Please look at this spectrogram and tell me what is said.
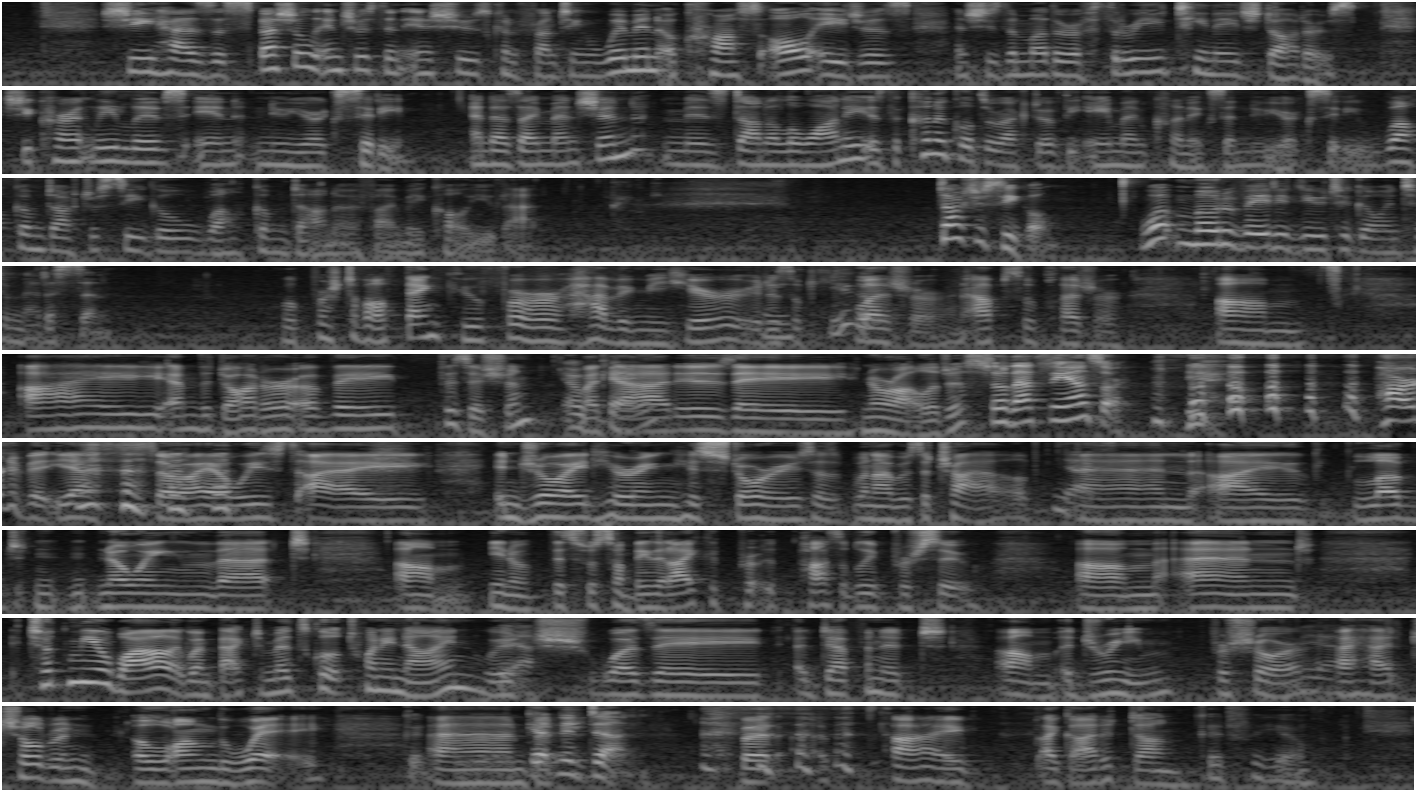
She has a special interest in issues confronting women across all ages, and she's the mother of three teenage daughters. She currently lives in New York City. And as I mentioned, Ms. Donna Lalwani is the clinical director of the Amen Clinics in New York City. Welcome, Dr. Siegel. Welcome, Donna, if I may call you that. Dr. Siegel, what motivated you to go into medicine? Well, first of all, thank you for having me here. It is a you. pleasure, an absolute pleasure. Um, I am the daughter of a physician. My dad is a neurologist. So that's the answer. Part of it, yes. So I always I enjoyed hearing his stories as, when I was a child, Yes. and I loved n- knowing that um, you know this was something that I could pr- possibly pursue. Um, and it took me a while. I went back to med school at 29, which was a, a definite um, a dream for sure. Yeah. I had children along the way, Good for you. and Getting but- it done. but I I got it done. Good for you.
